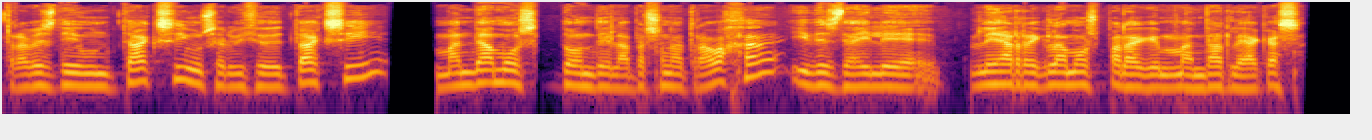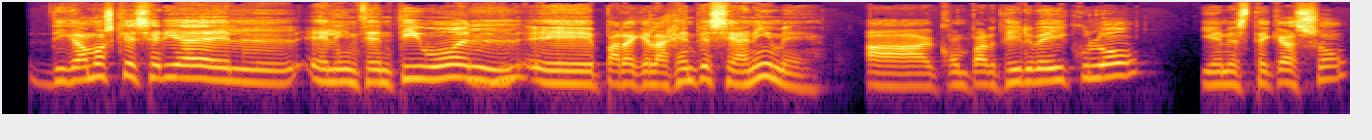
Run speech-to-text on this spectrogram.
través de un taxi, un servicio de taxi, mandamos donde la persona trabaja y desde ahí le, le arreglamos para que mandarle a casa. Digamos que sería el, incentivo eh, para que la gente se anime a compartir vehículo y en este caso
